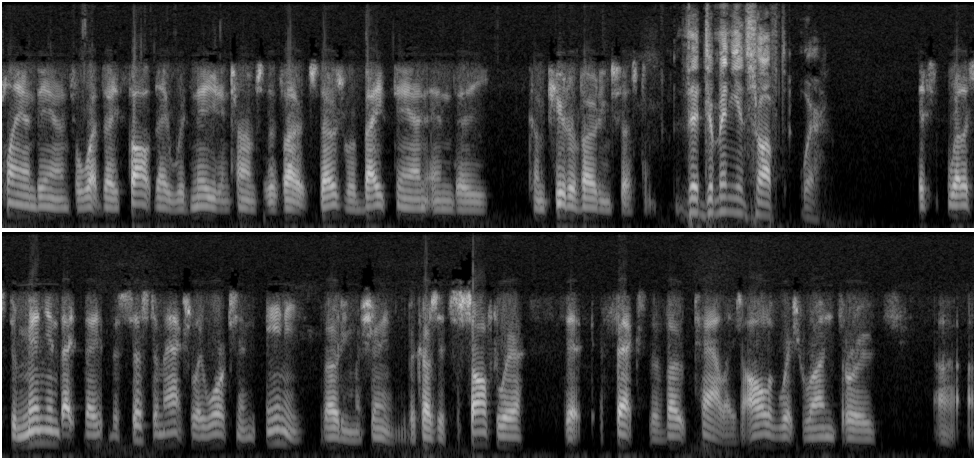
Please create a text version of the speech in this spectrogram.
planned in for what they thought they would need in terms of the votes. Those were baked in in the computer voting system. The Dominion software. It's well, it's Dominion. They, they the system actually works in any voting machine because it's a software that affects the vote tallies, all of which run through uh, a,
